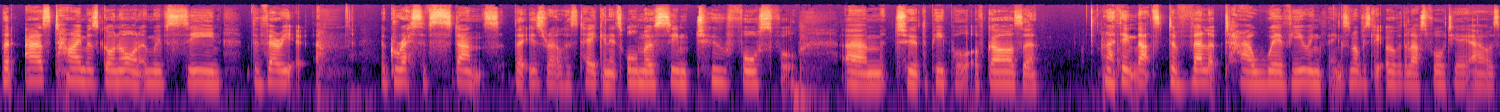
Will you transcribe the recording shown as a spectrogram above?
But as time has gone on and we've seen the very aggressive stance that Israel has taken, it's almost seemed too forceful um, to the people of Gaza. And I think that's developed how we're viewing things. And obviously, over the last 48 hours,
